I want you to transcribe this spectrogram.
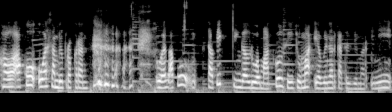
kalau aku uas sambil prokeran. uas aku tapi tinggal dua matkul sih, cuma ya benar kata Zimar, ini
